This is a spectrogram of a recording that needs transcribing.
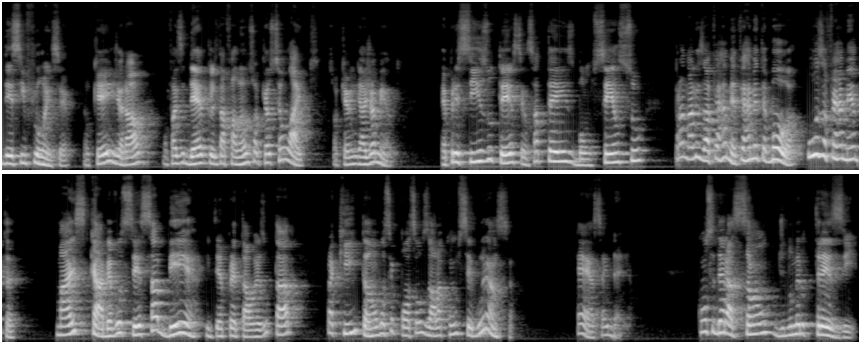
desse influencer, ok? Em geral, não faz ideia do que ele está falando, só quer o seu like, só quer o engajamento. É preciso ter sensatez, bom senso para analisar a ferramenta. A ferramenta é boa? Usa a ferramenta. Mas cabe a você saber interpretar o resultado para que então você possa usá-la com segurança. É essa a ideia. Consideração de número 13.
